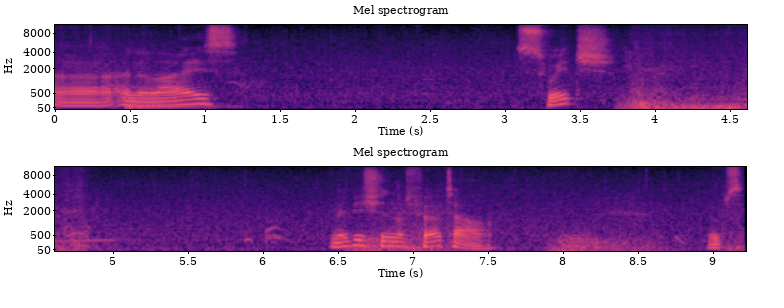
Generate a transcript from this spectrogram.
Uh, analyze. Switch. Maybe she's not fertile. Oops.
